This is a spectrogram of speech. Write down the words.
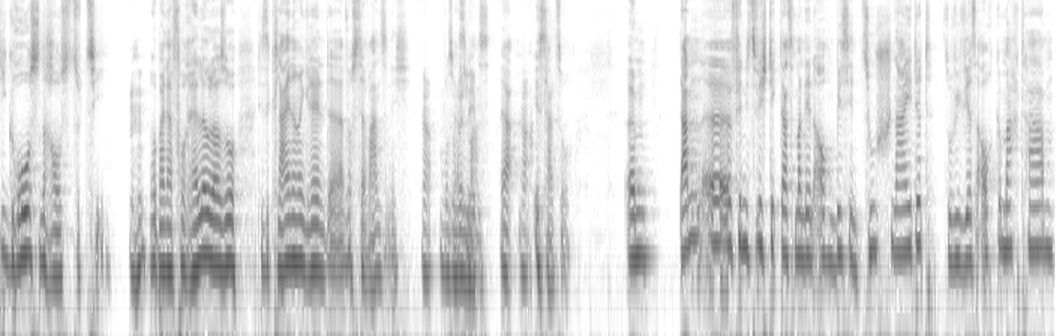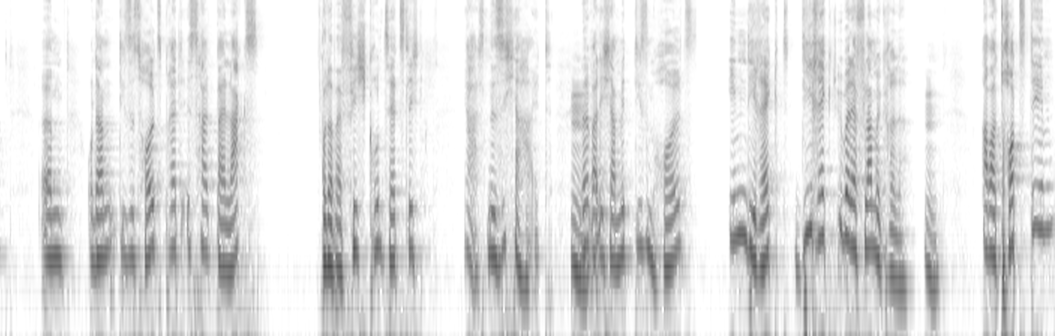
die großen rauszuziehen. Mhm. So bei der Forelle oder so, diese kleineren Gräte, da wirst du ja wahnsinnig. Ja, muss man leben. Ja, ja, ist halt so. Ähm, dann äh, finde ich es wichtig, dass man den auch ein bisschen zuschneidet, so wie wir es auch gemacht haben. Ähm, und dann dieses Holzbrett ist halt bei Lachs oder bei Fisch grundsätzlich, ja, ist eine Sicherheit. Mhm. Ne, weil ich ja mit diesem Holz indirekt, direkt über der Flamme grille. Mhm. Aber trotzdem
